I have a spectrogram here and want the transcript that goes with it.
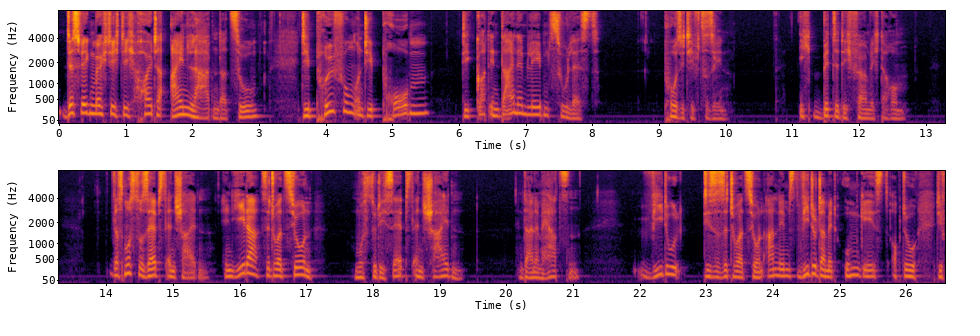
Deswegen möchte ich dich heute einladen dazu, die Prüfung und die Proben, die Gott in deinem Leben zulässt, positiv zu sehen. Ich bitte dich förmlich darum. Das musst du selbst entscheiden. In jeder Situation musst du dich selbst entscheiden, in deinem Herzen, wie du diese Situation annimmst, wie du damit umgehst, ob du die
